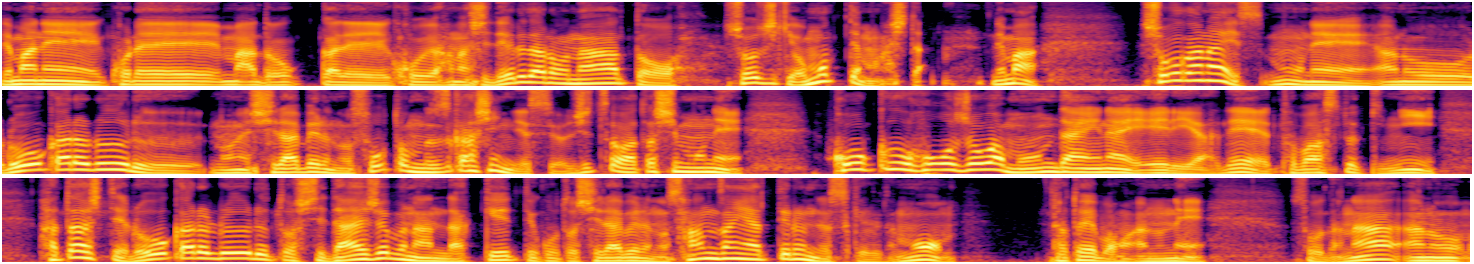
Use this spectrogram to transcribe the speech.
でまあねこれまあどっかでこういう話出るだろうなと正直思ってました。でまあしょうがないです。もうね、あの、ローカルルールのね、調べるの相当難しいんですよ。実は私もね、航空法上は問題ないエリアで飛ばすときに、果たしてローカルルールとして大丈夫なんだっけ？っていうことを調べるの散々やってるんですけれども、例えばあのね、そうだな、あの、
